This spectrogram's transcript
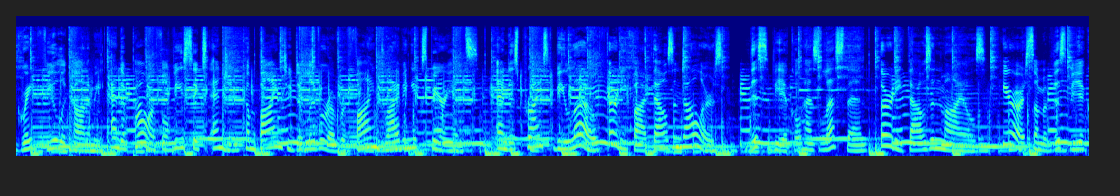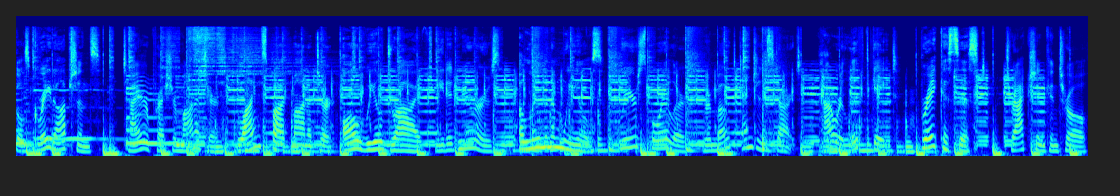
Great fuel economy and a powerful V6 engine combine to deliver a refined driving experience and is priced below $35,000. This vehicle has less than 30,000 miles. Here are some of this vehicle's great options. Tire pressure monitor, blind spot monitor, all-wheel drive, heated mirrors, aluminum wheels, rear spoiler, remote engine start, power lift gate, brake assist, traction control.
